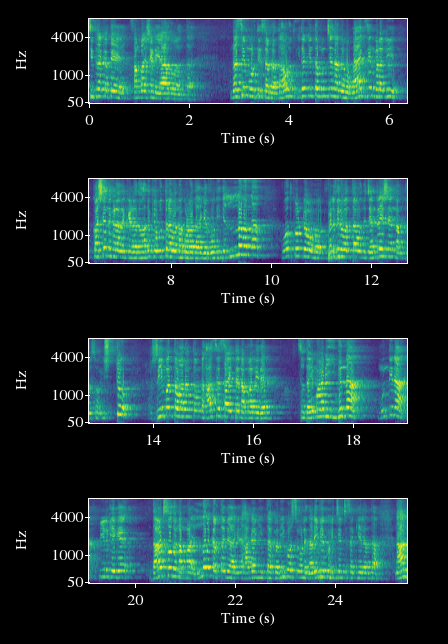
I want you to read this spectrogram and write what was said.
ಚಿತ್ರಕಥೆ ಸಂಭಾಷಣೆ ಯಾರು ಅಂತ. ನರಸಿಂಹಮೂರ್ತಿ ಸರ್ ಅಂತ. ಅವರು ಇದಕ್ಕಿಂತ ಮುಂಚೆ ನಾನು ಮ್ಯಾಗಝಿನ್ಗಳಲ್ಲಿ ಕ್ವಶನ್ಗಳನ್ನು ಕೇಳೋದು, ಅದಕ್ಕೆ ಉತ್ತರವನ್ನು ಕೊಡೋದಾಗಿರ್ಬೋದು, ಇದೆಲ್ಲವನ್ನ ಓದ್ಕೊಂಡು ಬೆಳೆದಿರುವಂತ ಒಂದು ಜನರೇಷನ್ ನಮ್ದು. ಸೊ ಇಷ್ಟು ಶ್ರೀಮಂತವಾದಂತ ಒಂದು ಹಾಸ್ಯ ಸಾಹಿತ್ಯ ನಮ್ಮಲ್ಲಿದೆ. ಸೊ ದಯಮಾಡಿ ಇದನ್ನ ಮುಂದಿನ ಪೀಳಿಗೆಗೆ ದಾಟಿಸೋದು ನಮ್ಮ ಎಲ್ಲರ ಕರ್ತವ್ಯ ಆಗಿದೆ. ಹಾಗಾಗಿ ಇಂತಹ ಕವಿಗೋಷ್ಠಿಗಳು ನಡಿಬೇಕು ಹೆಚ್ಚೆಚ್ಚು ಸಂಖ್ಯೆಯಲ್ಲಿ ಅಂತ ನಾನು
